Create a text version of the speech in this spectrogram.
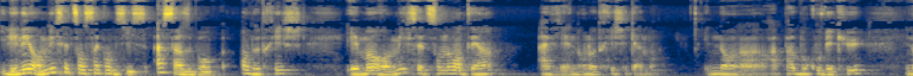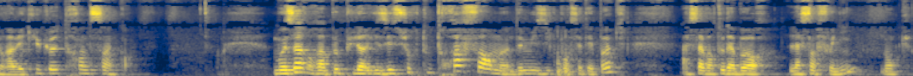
Il est né en 1756 à Salzbourg, en Autriche, et mort en 1791 à Vienne, en Autriche également. Il n'aura pas beaucoup vécu, il n'aura vécu que 35 ans. Mozart aura popularisé surtout trois formes de musique pour cette époque, à savoir tout d'abord la symphonie, donc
